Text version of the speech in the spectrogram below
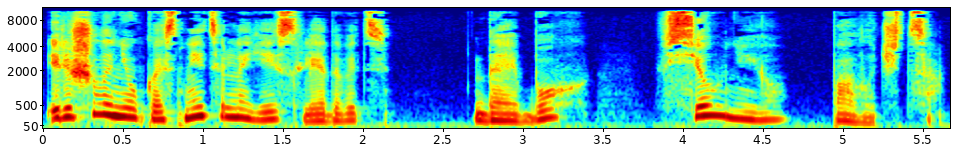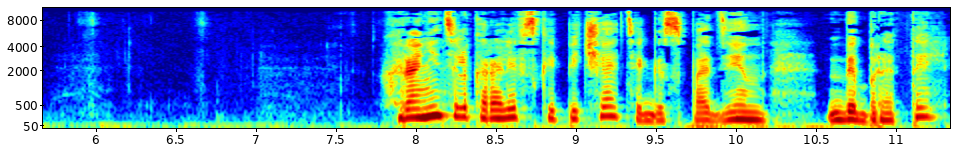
и решила неукоснительно ей следовать. Дай бог, все у нее получится. Хранитель королевской печати господин Дебретель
